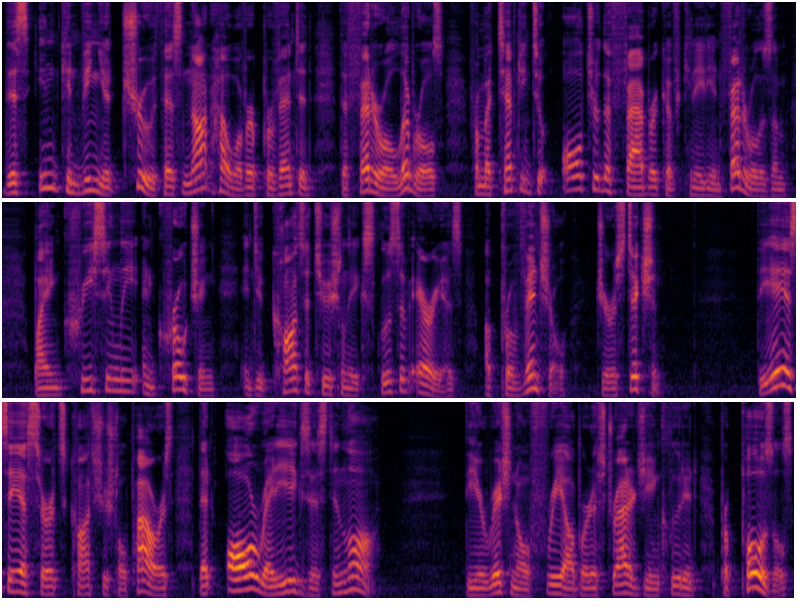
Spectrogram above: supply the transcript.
This inconvenient truth has not, however, prevented the federal Liberals from attempting to alter the fabric of Canadian federalism by increasingly encroaching into constitutionally exclusive areas of provincial jurisdiction. The ASA asserts constitutional powers that already exist in law. The original Free Alberta strategy included proposals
